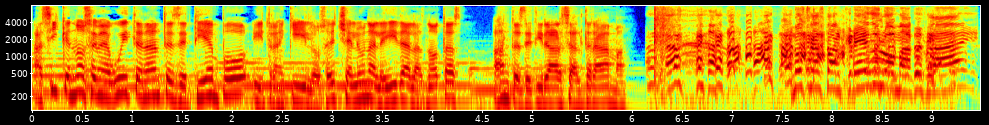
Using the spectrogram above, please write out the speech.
Así que no se me agüiten antes de tiempo y tranquilos, échenle una leída a las notas antes de tirarse al drama. No seas tan crédulo, McFly.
